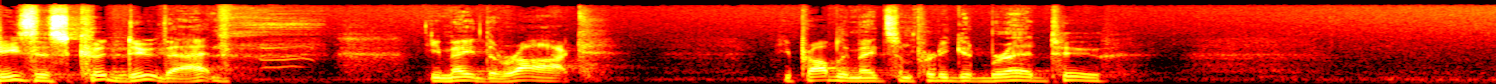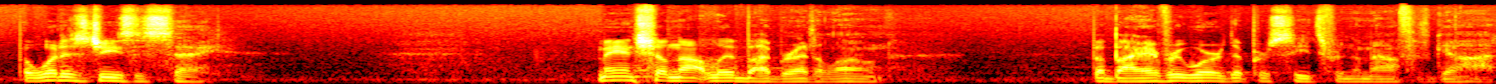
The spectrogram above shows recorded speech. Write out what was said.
Jesus could do that. he made the rock. He probably made some pretty good bread too. But what does Jesus say? Man shall not live by bread alone, but by every word that proceeds from the mouth of God.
